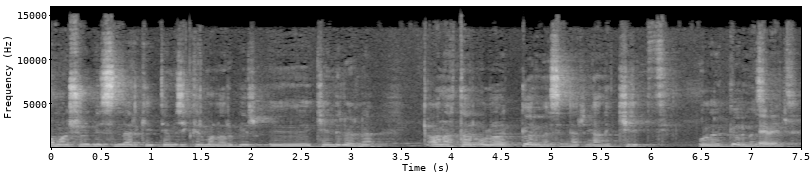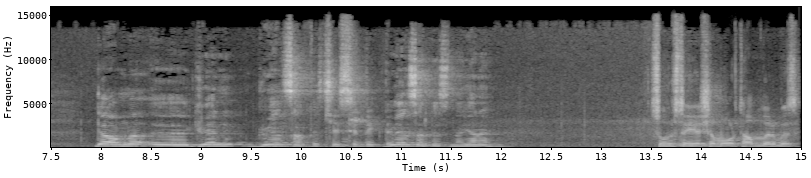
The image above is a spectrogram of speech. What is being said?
Ama şunu bilsinler ki temizlik firmaları bir e, kendilerine anahtar olarak görmesinler. Yani kilit olarak görmesinler. Evet. Devamlı e, güven güven sarf etsinler. Kesinlikle. Güven sarf etsinler. Yani Sonuçta yaşam ortamlarımız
